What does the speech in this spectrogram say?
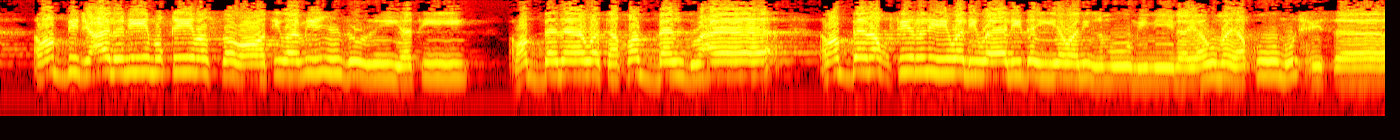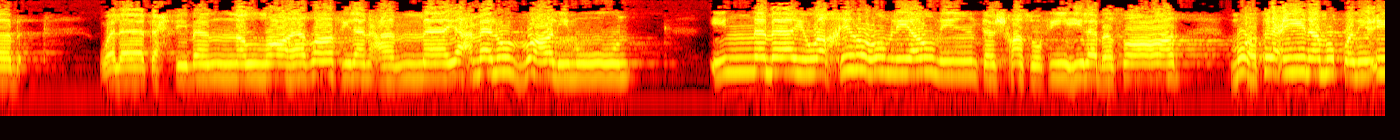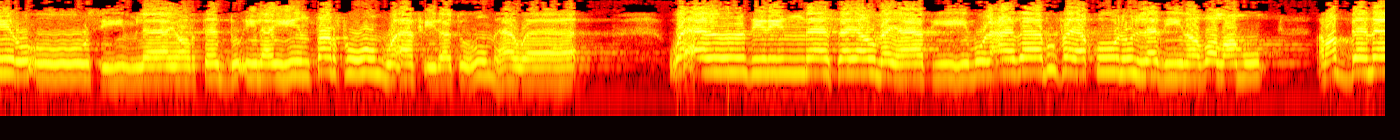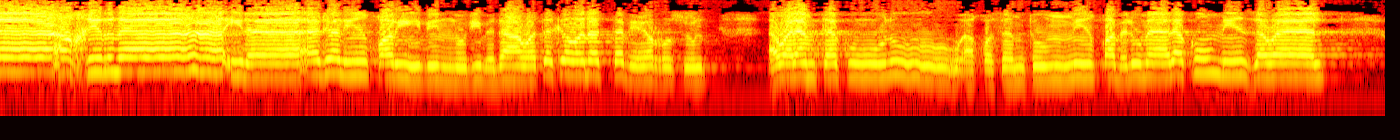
رب اجعلني مقيم الصلاة ومن ذريتي. ربنا وتقبل دعاء. ربنا اغفر لي ولوالدي وللمؤمنين يوم يقوم الحساب. ولا تحسبن الله غافلا عما يعمل الظالمون. إنما يوخرهم ليوم تشخص فيه الأبصار. مهطعين مقنعي رؤوسهم لا يرتد إليهم طرفهم وأفئدتهم هواء وأنذر الناس يوم يأتيهم العذاب فيقول الذين ظلموا ربنا أخرنا إلى أجل قريب نجب دعوتك ونتبع الرسل أولم تكونوا أقسمتم من قبل ما لكم من زوال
